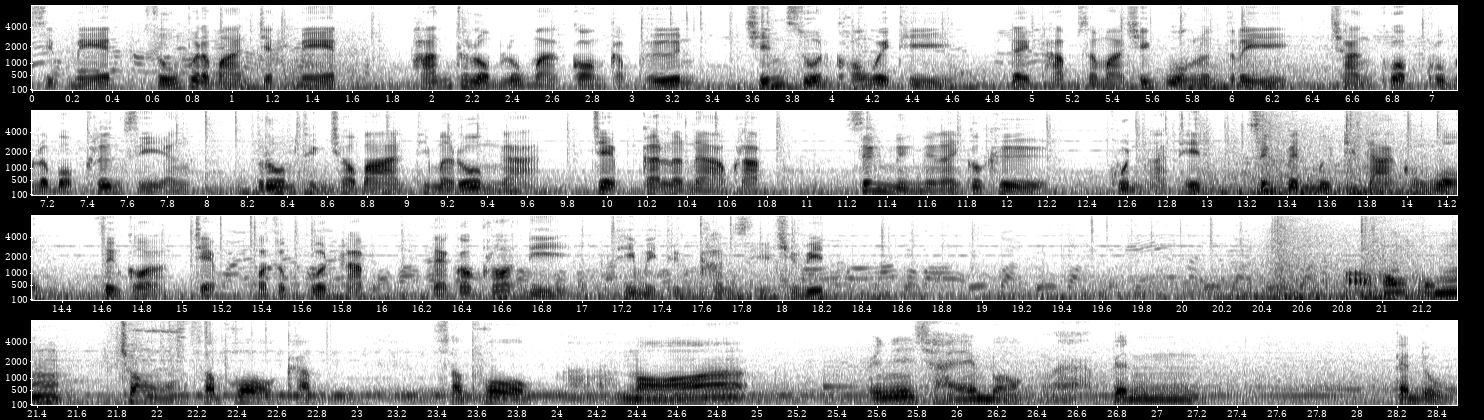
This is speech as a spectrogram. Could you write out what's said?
20 เมตร สูงประมาณ 7 เมตร พังถล่มลงมากองกับพื้น ชิ้นส่วนของเวที ได้ทับสมาชิกวงดนตรี ช่างควบคุมระบบเครื่องเสียง รวมถึงชาวบ้านที่มาร่วมงาน เจ็บกันละนาวครับ ซึ่งหนึ่งในนั้นก็คือ คุณอาทิตย์ ซึ่งเป็นมือกีตาร์ของวง ซึ่งก็เจ็บพอสมควรครับ แต่ก็เคราะห์ดีที่ไม่ถึงขั้นเสียชีวิต ของผมช่วงสะโพกครับ สะโพกอ่าหมอวินิจฉัยบอกอ่าเป็นกระดูก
